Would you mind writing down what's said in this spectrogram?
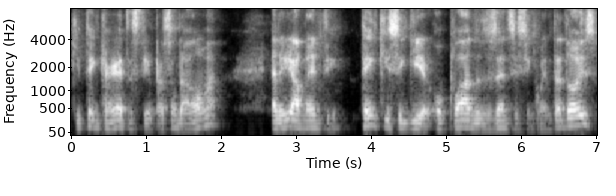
que têm de extirpação da alma, ele realmente tem que seguir o plano 252,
